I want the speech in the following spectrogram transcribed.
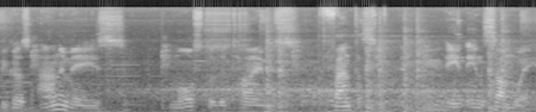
って。Because anime is most of the times fantasy in, in some way.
